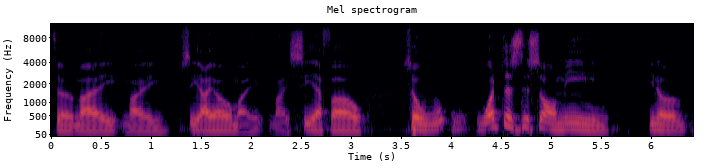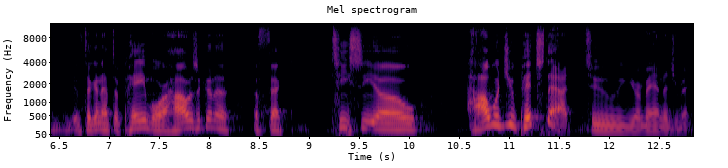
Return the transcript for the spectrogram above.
to my, my CIO, my, my CFO, so what does this all mean? You know, if they're going to have to pay more, how is it going to affect TCO How would you pitch that to your management?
